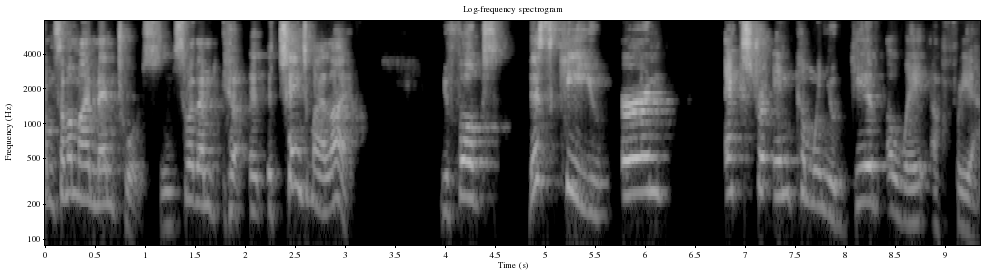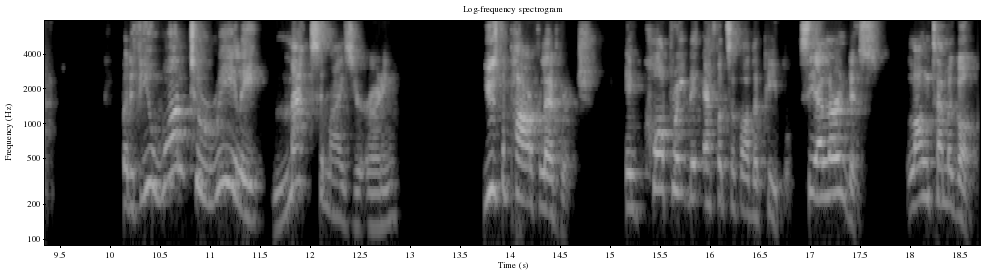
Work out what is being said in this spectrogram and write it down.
from some of my mentors and some of them, it, it changed my life. You folks, this key, you earn extra income when you give away a free app. But if you want to really maximize your earning, use the power of leverage. Incorporate the efforts of other people. See, I learned this a long time ago.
